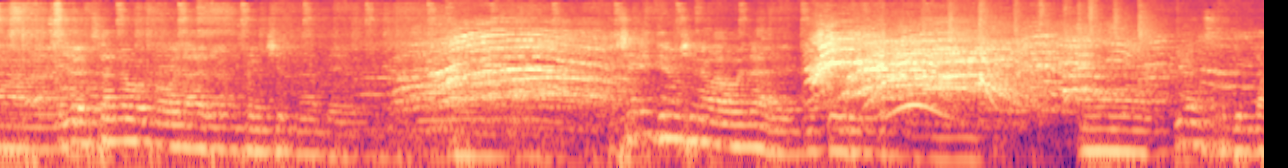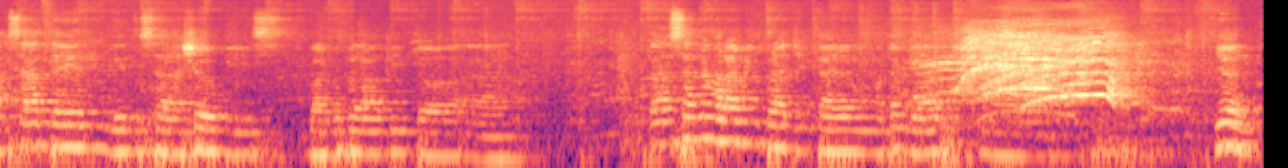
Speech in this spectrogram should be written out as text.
ah, yun, sana huwag mawala yung friendship natin. Uh, actually, hindi naman siya nawawala eh. Kasi, ah, yun, so good luck sa atin dito sa showbiz. Bago pa lang dito. ah, ta- sana maraming project tayong matanggap. Ah, yun,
